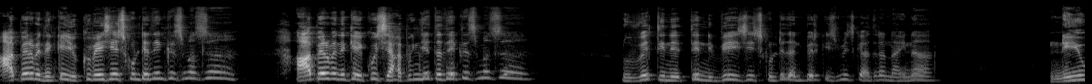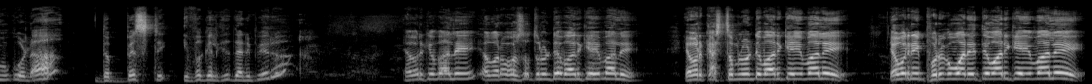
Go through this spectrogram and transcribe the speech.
ఆ పేరు మీద ఇంకా ఎక్కువ వేసేసుకుంటేదేం క్రిస్మస్? ఆ పేరు మీద ఇంకా ఎక్కువ షాపింగ్ చేస్తుంది క్రిస్మస్? నువ్వే తినేస్తే నువ్వే వేసేసుకుంటే దాని పేరు క్రిస్మస్ కాదురా నాయనా. నీవు కూడా ద బెస్ట్ ఇవ్వగలిగితే దాని పేరు ఎవరికి ఇవ్వాలి? ఎవరు అవసరతులు ఉంటే వారికే ఇవ్వాలి. ఎవరి కష్టంలో ఉంటే వారికే ఇవ్వాలి. ఎవరిని పొరుగు వారైతే వారికే ఇవ్వాలి.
